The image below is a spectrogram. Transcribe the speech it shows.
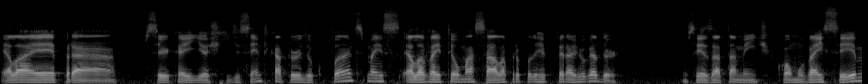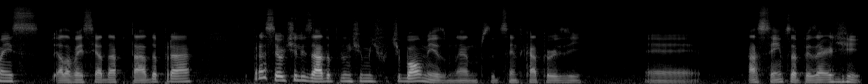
Ela é para cerca aí, acho que de 114 ocupantes, mas ela vai ter uma sala para poder recuperar jogador. Não sei exatamente como vai ser, mas ela vai ser adaptada para para ser utilizada por um time de futebol mesmo, né? Não precisa de 114 é, assentos, apesar de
